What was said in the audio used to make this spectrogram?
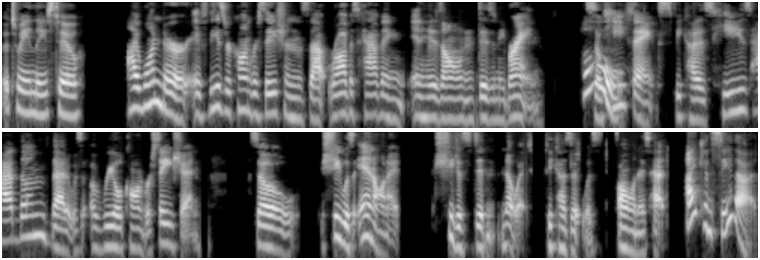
between these two. I wonder if these are conversations that Rob is having in his own Disney brain. Oh. So he oh. thinks because he's had them that it was a real conversation. So she was in on it. She just didn't know it because it was all in his head. I can see that.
